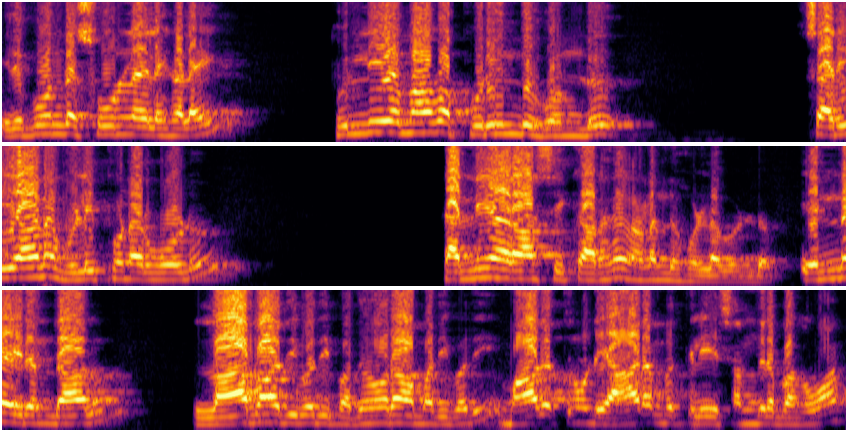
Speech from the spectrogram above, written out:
இது போன்ற சூழ்நிலைகளை துல்லியமாக புரிந்து கொண்டு சரியான விழிப்புணர்வோடு கன்னியா ராசிக்காரர்கள் நடந்து கொள்ள வேண்டும். என்ன இருந்தாலும் லாபாதிபதி பதினோராம் அதிபதி மாதத்தினுடைய ஆரம்பத்திலேயே சந்திர பகவான்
